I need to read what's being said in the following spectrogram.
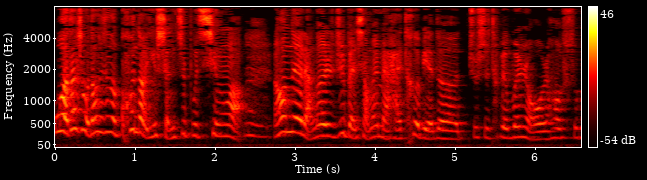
哇！但是我当时真的困到已经神志不清了。嗯然后那两个日本小妹妹还特别的，就是特别温柔，然后说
